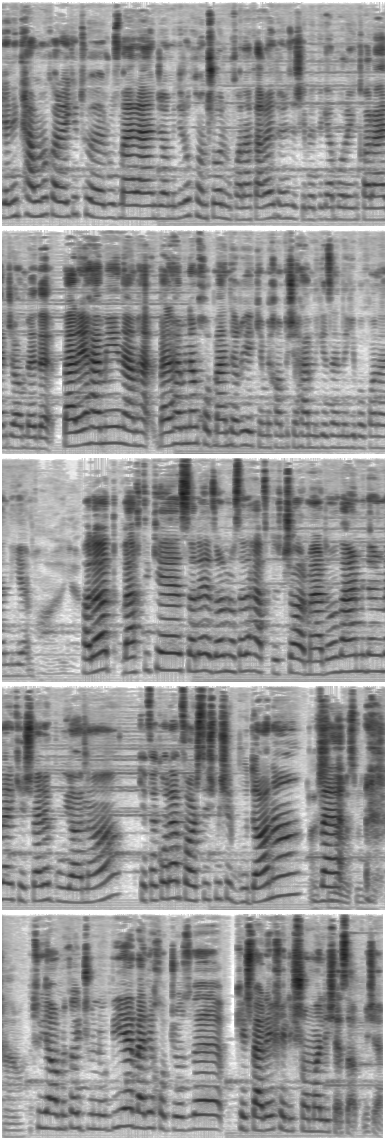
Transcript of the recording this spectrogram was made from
یعنی تمام کارهایی که تو روزمره انجام میدی رو کنترل می‌کنن. فقط اینطوری نیستش که بهت بگن برو این کار رو انجام بده. برای همینم برای همینم خب منطقیه که می‌خوان پیش همدیگه زندگی بکنن دیگه آره دیگه. حالا وقتی که سال 1974 مردم رو برمیدارن برای کشور گویانا که فکر کنم فارسیش میشه گودانا و. توی آمریکای جنوبیه ولی خب جزو کشورهای خیلی شمالیش حساب میشه.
